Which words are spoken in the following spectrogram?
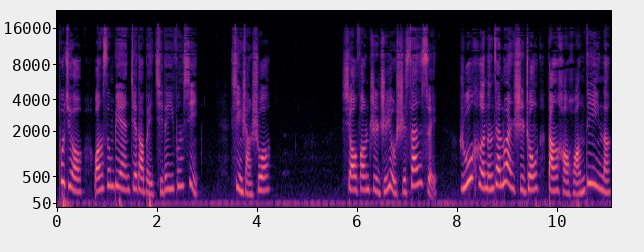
不久，王僧辩接到北齐的一封信，信上说：“萧方智只有十三岁，如何能在乱世中当好皇帝呢？”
